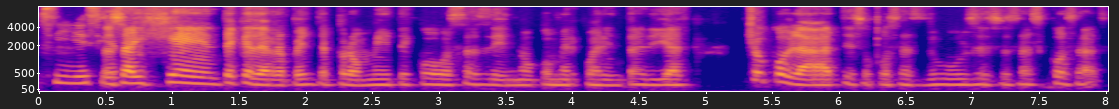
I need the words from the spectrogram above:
sí, es Entonces hay gente que de repente promete cosas de no comer 40 días, chocolates o cosas dulces, esas cosas.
